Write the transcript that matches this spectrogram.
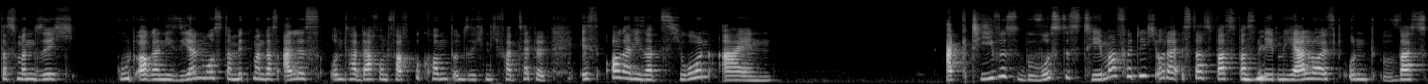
dass man sich gut organisieren muss, damit man das alles unter Dach und Fach bekommt und sich nicht verzettelt. Ist Organisation ein aktives, bewusstes Thema für dich oder ist das was, was mhm. nebenher läuft und was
